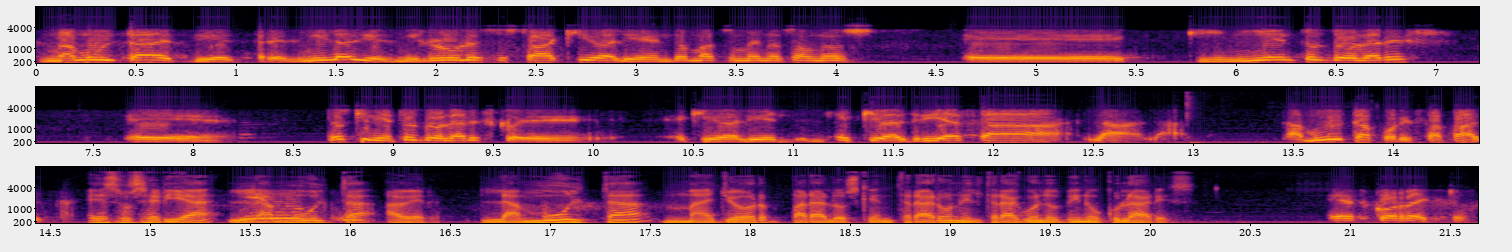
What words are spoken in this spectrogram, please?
Una multa de 3.000 a 10.000 rublos, esto está equivaliendo más o menos a unos eh, 500 dólares. Eh, los 500 dólares que equivaldría hasta la, la, multa por esta falta. Eso sería la multa, a ver, la multa mayor para los que entraron el trago en los binoculares. Es correcto,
